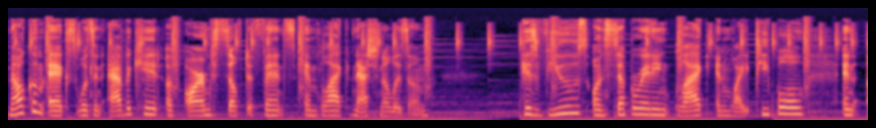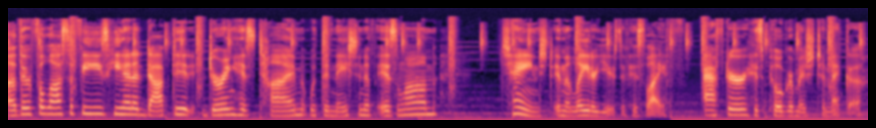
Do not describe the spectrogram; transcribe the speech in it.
Malcolm X was an advocate of armed self defense and black nationalism. His views on separating black and white people and other philosophies he had adopted during his time with the Nation of Islam changed in the later years of his life, after his pilgrimage to Mecca.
